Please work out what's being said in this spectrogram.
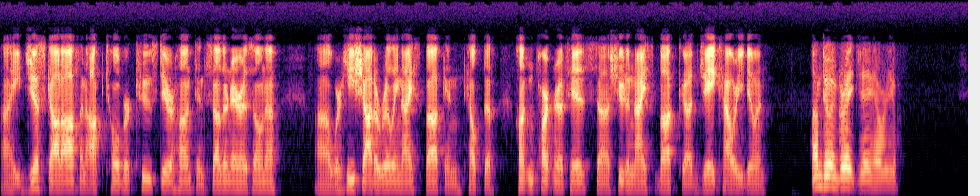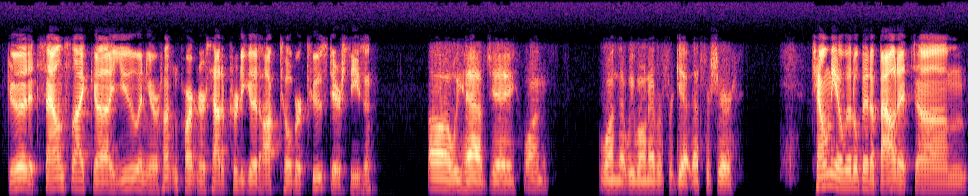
Uh, he just got off an October Coues deer hunt in southern Arizona, uh, where he shot a really nice buck and helped a hunting partner of his uh, shoot a nice buck. Uh, Jake, how are you doing? I'm doing great, Jay. How are you? Good. It sounds like uh, you and your hunting partners had a pretty good October Coues deer season. Oh, we have, Jay. One one that we won't ever forget. That's for sure. Tell me a little bit about it. Um,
